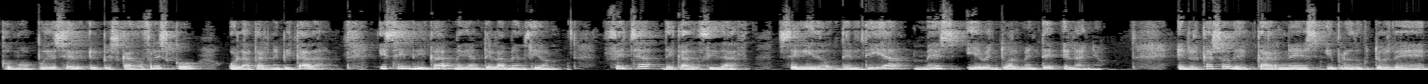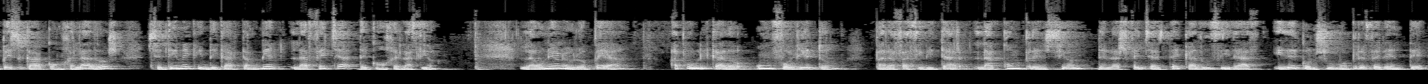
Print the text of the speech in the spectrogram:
como puede ser el pescado fresco o la carne picada, y se indica mediante la mención fecha de caducidad, seguido del día, mes y eventualmente el año. En el caso de carnes y productos de pesca congelados, se tiene que indicar también la fecha de congelación. La Unión Europea ha publicado un folleto para facilitar la comprensión de las fechas de caducidad y de consumo preferente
